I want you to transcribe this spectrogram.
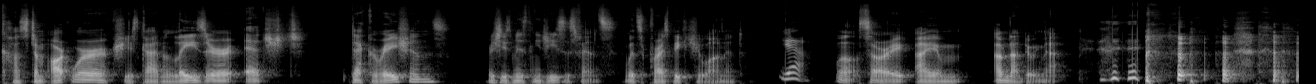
custom artwork, she's gotten laser etched decorations, but she's missing a Jesus fence with surprise Pikachu on it. Yeah. Well, sorry, I am. I'm not doing that.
